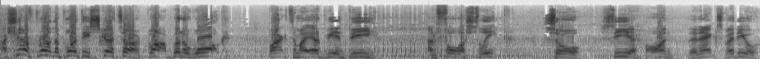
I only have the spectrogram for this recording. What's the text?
I should have brought the bloody scooter, but I'm gonna walk back to my Airbnb and fall asleep. So, see you on the next video.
